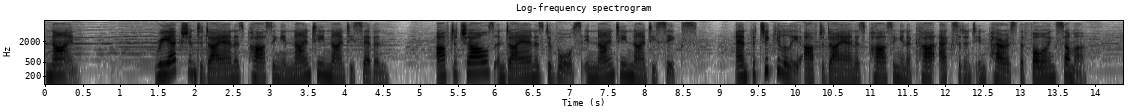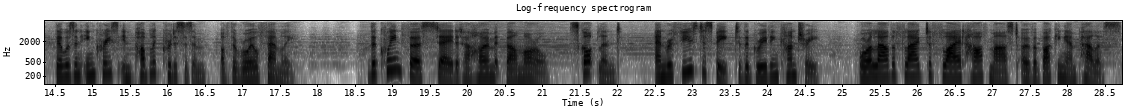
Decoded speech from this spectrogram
9. Reaction to Diana's passing in 1997. After Charles and Diana's divorce in 1996, and particularly after Diana's passing in a car accident in Paris the following summer, there was an increase in public criticism of the royal family. The Queen first stayed at her home at Balmoral, Scotland, and refused to speak to the grieving country or allow the flag to fly at half-mast over Buckingham Palace.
